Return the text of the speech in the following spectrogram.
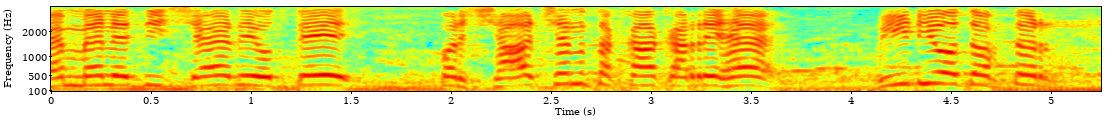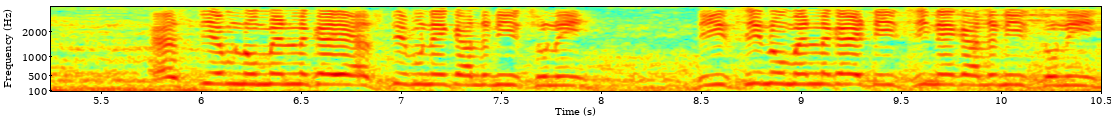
ਐਮਐਲਏ ਦੀ ਸ਼ਹਿ ਦੇ ਉੱਤੇ ਪ੍ਰਸ਼ਾਸਨ ਧੱਕਾ ਕਰ ਰਿਹਾ ਹੈ। ਵੀਡੀਓ ਦਫ਼ਤਰ ਐਸਡੀਐਮ ਨੂੰ ਮਿਲਣ ਗਏ ਐਸਡੀਐਮ ਨੇ ਗੱਲ ਨਹੀਂ ਸੁਣੀ। ਡੀਸੀ ਨੂੰ ਮਿਲਣ ਗਏ ਡੀਸੀ ਨੇ ਗੱਲ ਨਹੀਂ ਸੁਣੀ।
